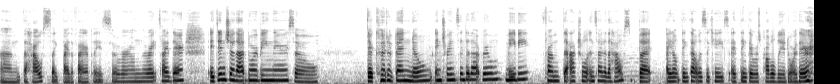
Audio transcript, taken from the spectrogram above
um, the house, like by the fireplace over on the right side there. It didn't show that door being there, so there could have been no entrance into that room, maybe from the actual inside of the house, but I don't think that was the case. I think there was probably a door there.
